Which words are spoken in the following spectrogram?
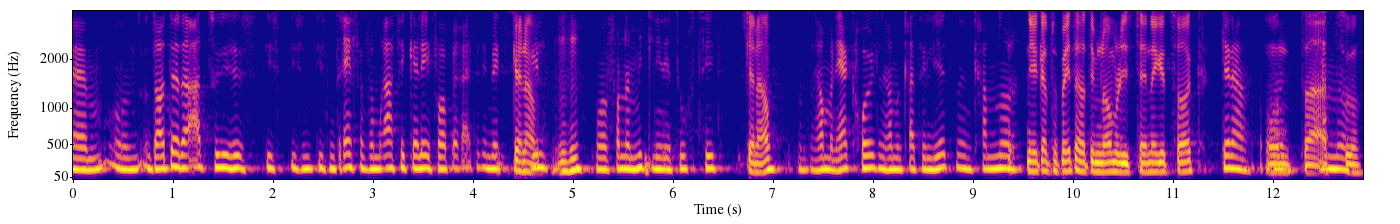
Ähm, und, und da hat er der Azu dieses, dies- diesen, diesen Treffer vom Rafi Gallet vorbereitet im letzten Genau, Spiel, mhm. wo er von der Mittellinie durchzieht. Genau. Und dann haben wir ihn hergeholt und haben ihn gratuliert und dann kam nur, Ich glaube, der Peter hat ihm nochmal die Szene gezeigt. genau. Und der kam Azu. nur,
